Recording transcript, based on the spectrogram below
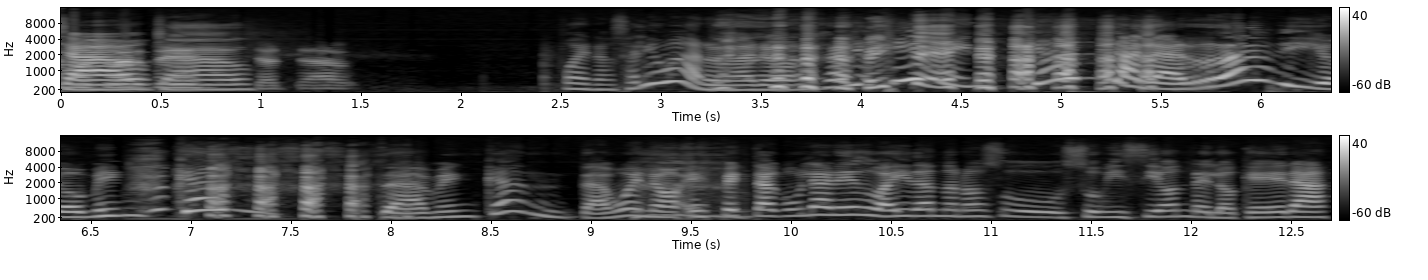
Chau, vemos, Bueno, salió bárbaro. Salió-. Me encanta la radio, me encanta, me encanta. Bueno, espectacular Edu ahí dándonos su, su visión de lo que era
